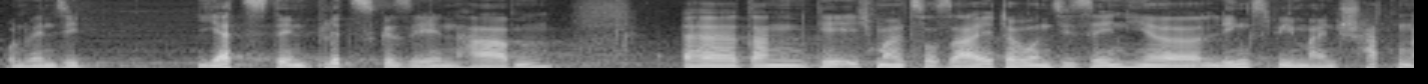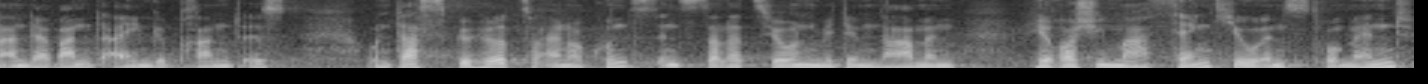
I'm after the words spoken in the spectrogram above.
Und wenn Sie jetzt den Blitz gesehen haben, äh, dann gehe ich mal zur Seite und Sie sehen hier links, wie mein Schatten an der Wand eingebrannt ist. Und das gehört zu einer Kunstinstallation mit dem Namen Hiroshima Thank You Instrument.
